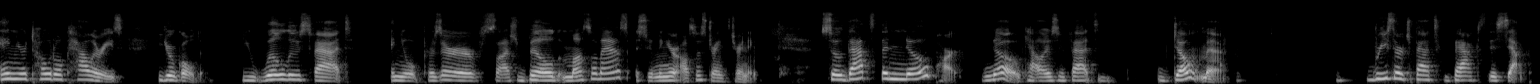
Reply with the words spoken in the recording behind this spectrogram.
and your total calories, you're golden. You will lose fat and you'll preserve slash build muscle mass, assuming you're also strength training. So that's the no part. No, calories and fats don't matter. Research backs, backs this up.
